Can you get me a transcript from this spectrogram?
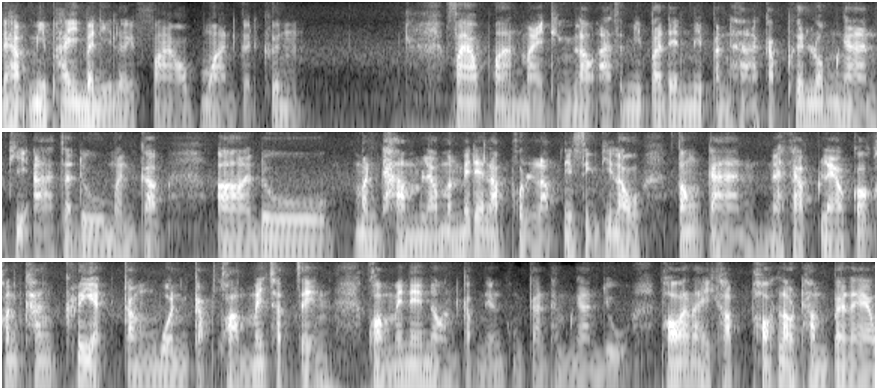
นะครับ มีไพ่ใบนี้เลย Fire of One เกิดขึ้น ไฟล์วานหมายถึงเราอาจจะมีประเด็นมีปัญหากับเพื่อนร่วมงานที่อาจจะดูเหมือนกับดูมันทำแล้วมันไม่ได้รับผลลัพธ์ในสิ่งที่เราต้องการนะครับ แล้วก็ค่อนข้างเครียดกังวลกับความไม่ชัดเจน ความไม่แน่นอนกับเรื่องของการทำงานอยู่ เพราะอะไรครับ เพราะเราทำไปแล้ว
